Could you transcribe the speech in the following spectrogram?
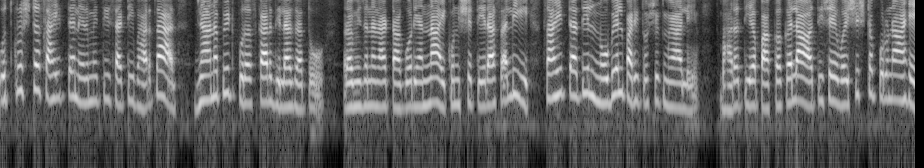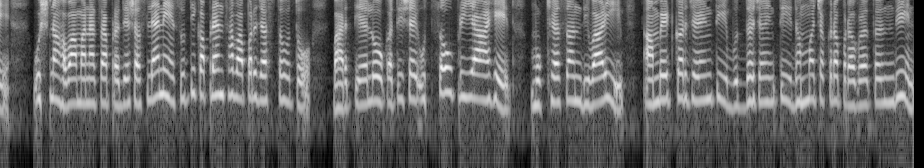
उत्कृष्ट साहित्य निर्मितीसाठी भारतात ज्ञानपीठ पुरस्कार दिला जातो. रवींद्रनाथ टागोर यांना एकोणीसशे तेरा साली साहित्यातील नोबेल पारितोषिक मिळाले. भारतीय पाककला अतिशय वैशिष्ट्यपूर्ण आहे. उष्ण हवामानाचा प्रदेश असल्याने सुती कपड्यांचा वापर जास्त होतो. भारतीय लोक अतिशय उत्सव प्रिय आहेत. मुख्य सण दिवाळी आंबेडकर जयंती बुद्ध जयंती धम्मचक्र प्रवर्तन दिन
